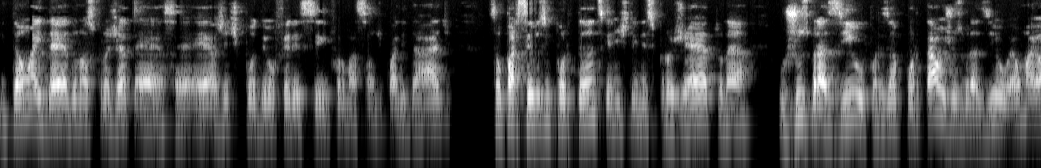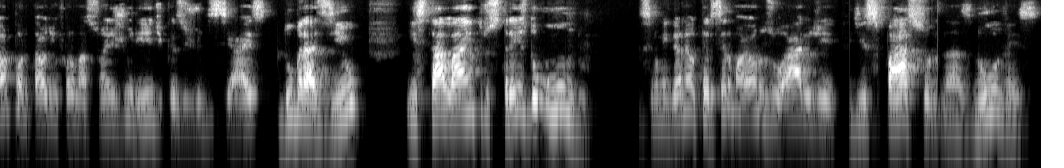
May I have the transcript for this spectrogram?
Então a ideia do nosso projeto é essa, é a gente poder oferecer informação de qualidade. São parceiros importantes que a gente tem nesse projeto, né? O Jus Brasil, por exemplo, o portal Jus Brasil é o maior portal de informações jurídicas e judiciais do Brasil e está lá entre os três do mundo. Se não me engano, é o terceiro maior usuário de, de espaço nas nuvens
